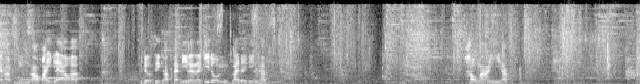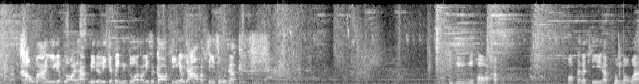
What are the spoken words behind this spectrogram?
นครับหเอาไปอีกแล้วครับพีเดอร์ซีครับแฟดหนีแล้วนะกี้โดนไลท์ไบดิ้งครับ เข้ามาอย่างนี้ครับ เข้ามาอย่างนี้เรียบร้อยครับนิเดอรีเก็บไปหนึ่งตัวตอนนี้สกอร์ทิ้งยาวๆครับ4-0ครับหือหอกครับหอกแต่ละทีครับต้องบอกว่า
